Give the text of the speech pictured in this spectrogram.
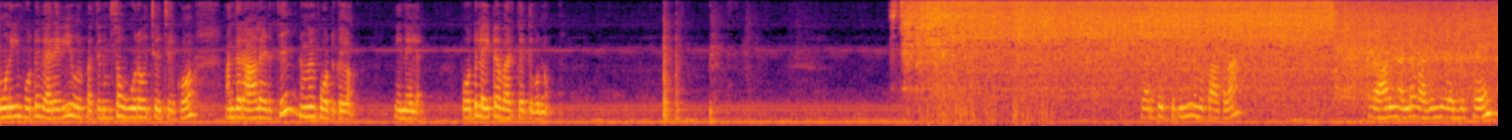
மூணையும் போட்டு விரவி ஒரு பத்து நிமிஷம் ஊற வச்சு வச்சுருக்கோம். அந்த இறாலை எடுத்து நம்ம போட்டுக்கலாம். எண்ணெயில். போட்டு லைட்டாக வறுத்து எடுத்துக்கணும். வறுத்து எடுத்துட்டு நம்ம பார்க்கலாம். இறால் நல்லா வதங்கி வருது ஃப்ரெண்ட்ஸ்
